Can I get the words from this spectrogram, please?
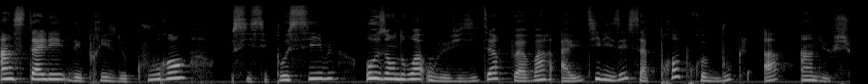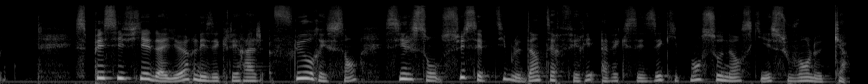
installer des prises de courant, si c'est possible, aux endroits où le visiteur peut avoir à utiliser sa propre boucle à induction. Spécifier d'ailleurs les éclairages fluorescents s'ils sont susceptibles d'interférer avec ces équipements sonores, ce qui est souvent le cas.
